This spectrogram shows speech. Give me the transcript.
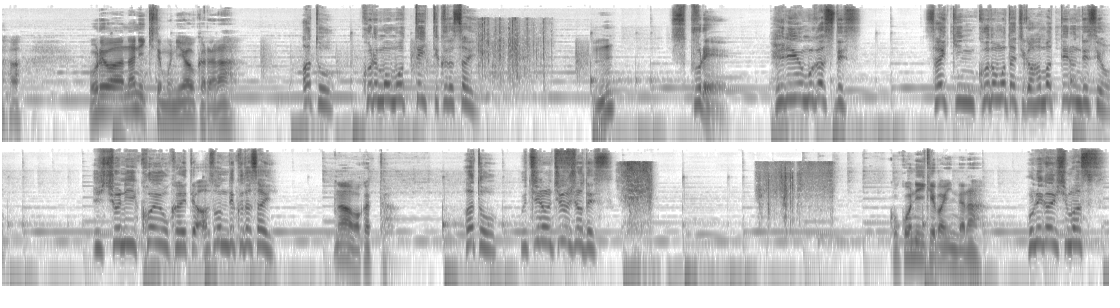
俺は何着ても似合うからな。あとこれも持って行ってください。ん？スプレヘリウムガスです。最近子供たちがハマってるんですよ。一緒に声を変えて遊んでください。ーああわかった。あとうちの住所です。ここに行けばいいんだな。お願いします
